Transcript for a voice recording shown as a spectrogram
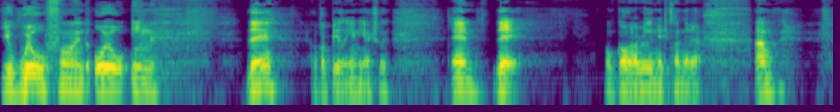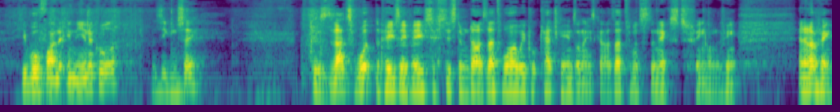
You will find oil in there. I've got barely any actually. And there. Oh God, I really need to clean that out. Um, you will find it in the intercooler, as you can see. Because that's what the PCV system does. That's why we put catch cans on these cars. That's what's the next thing on the thing. And another thing,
